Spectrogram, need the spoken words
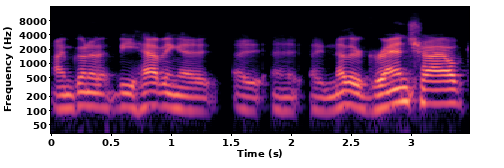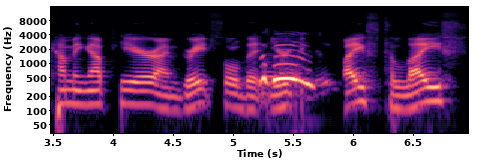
I'm going to be having a, a, a another grandchild coming up here. I'm grateful that you're life to life.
